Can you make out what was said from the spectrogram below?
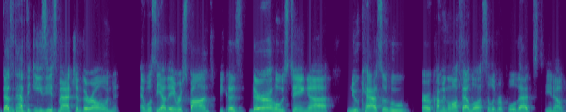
doesn't have the easiest match of their own. And we'll see how they respond because they're hosting uh, Newcastle, who are coming off that loss to Liverpool. That's you know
